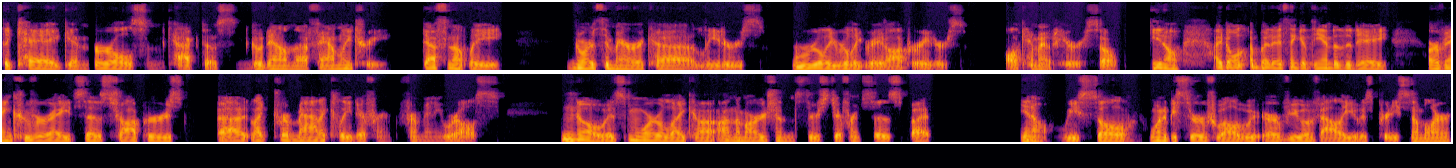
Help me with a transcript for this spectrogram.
the Keg and Earls and Cactus and go down the family tree. Definitely North America leaders, really, really great operators all came out here. So, you know, I don't, but I think at the end of the day, our Vancouverites as shoppers, uh, like dramatically different from anywhere else. No, it's more like uh, on the margins, there's differences, but you know, we still want to be served well. We, our view of value is pretty similar.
